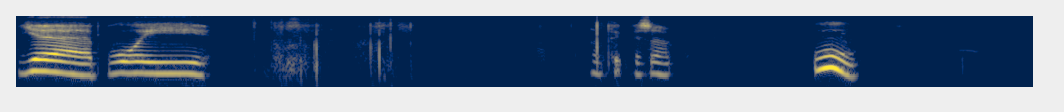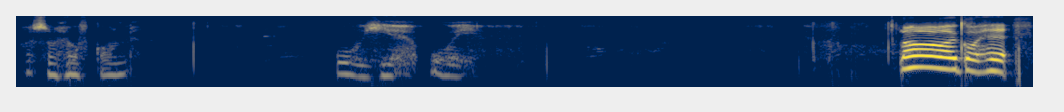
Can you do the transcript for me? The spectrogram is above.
Yeah, boy. I'll pick this up. Ooh. Got some health gone. Oh yeah, boy. Oh, I got hit.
